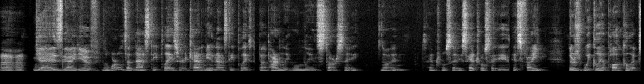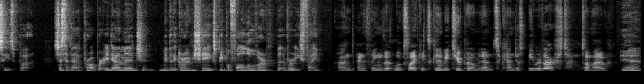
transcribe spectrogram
yeah, it's the idea of the world's a nasty place, or it can be a nasty place, but apparently only in Star City, not in Central City. Central City is fine. There's weekly apocalypses, but it's just a bit of property damage and maybe the ground shakes, people fall over, but everybody's fine. And anything that looks like it's going to be too permanent can just be reversed somehow. Yeah,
